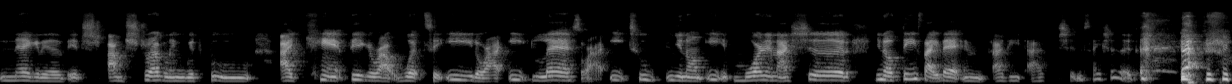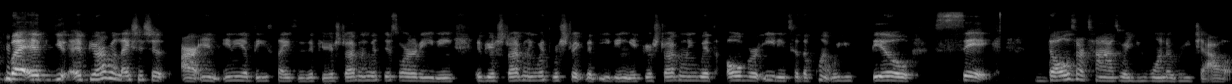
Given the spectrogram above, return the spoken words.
negative it's i'm struggling with food i can't figure out what to eat or i eat less or i eat too you know i'm eating more than i should you know things like that and i i shouldn't say should. But if you if your relationship are in any of these places if you're struggling with disordered eating if you're struggling with restrictive eating if you're struggling with overeating to the point where you feel sick those are times where you want to reach out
